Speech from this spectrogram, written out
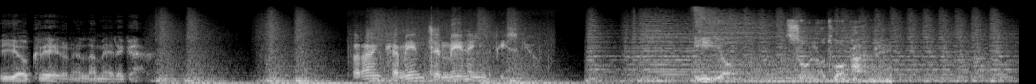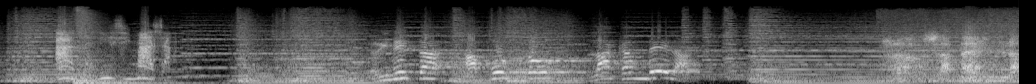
Io credo nell'America. Francamente me ne infischio. Io sono tuo padre. Anna Nishimasa. Rimetta a posto la candela. Rosa bella.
